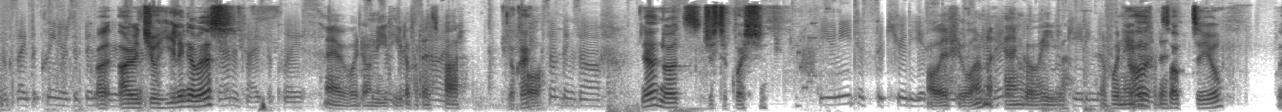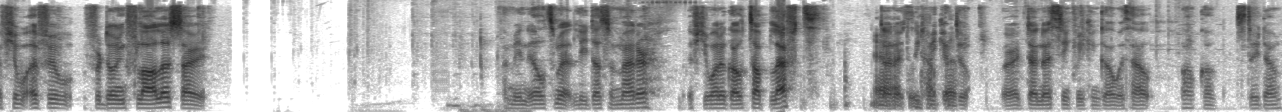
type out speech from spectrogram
Looks like the cleaners have been Uh, aren't you healing a mess? Sanitize the place. Yeah, we don't This need isn't healer for this part. Okay. Oh, Something's off. Yeah, no, it's just a question. You need to secure the well, if you want, I can go help healer. If we need No, it for it's this. up to you. If you if you for doing flawless, I. I mean, ultimately doesn't matter. If you want to go top left, Yeah, then I I'll think we can left. do. Alright, then I think we can go without. Oh god, stay down.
